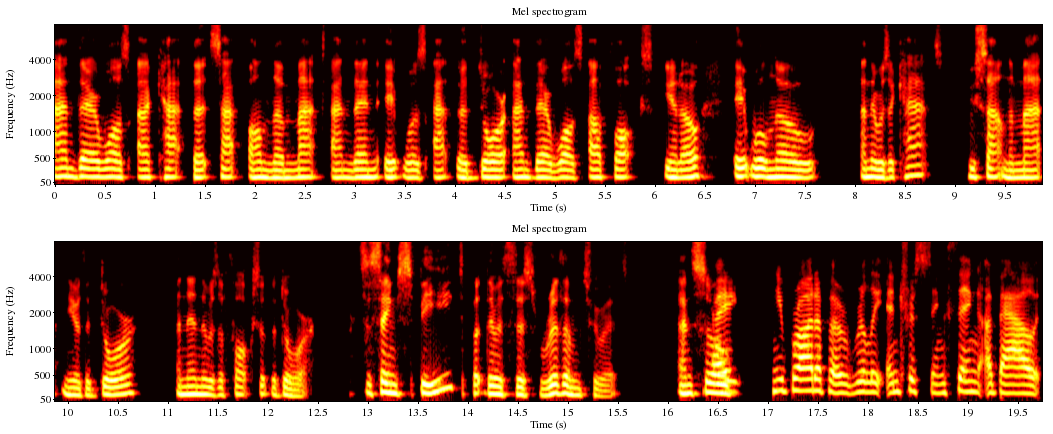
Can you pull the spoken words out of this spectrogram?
and there was a cat that sat on the mat, and then it was at the door, and there was a fox, you know, it will know and there was a cat who sat on the mat near the door, and then there was a fox at the door. It's the same speed, but there was this rhythm to it. And so right. You brought up a really interesting thing about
